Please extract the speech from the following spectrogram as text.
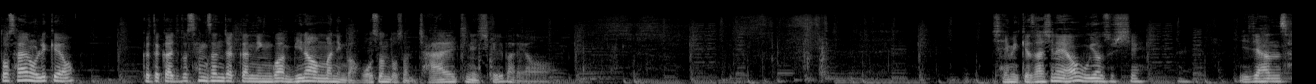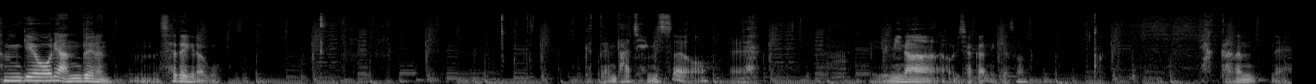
또 사연 올릴게요. 그때까지도 생선 작가님과 미나 엄마님과 오손도손 잘 지내시길 바래요. 재밌게 사시네요, 우연수 씨. 이제 한 3개월이 안 되는 음, 새댁이라고. 그땐 다 재밌어요. 예. 유미나 우리 작가님께서 약간은 네,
